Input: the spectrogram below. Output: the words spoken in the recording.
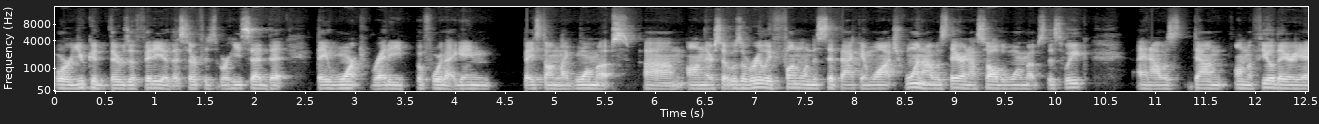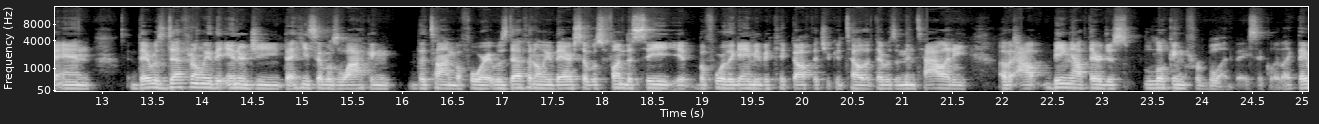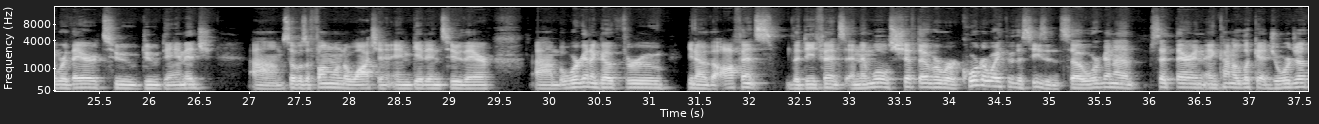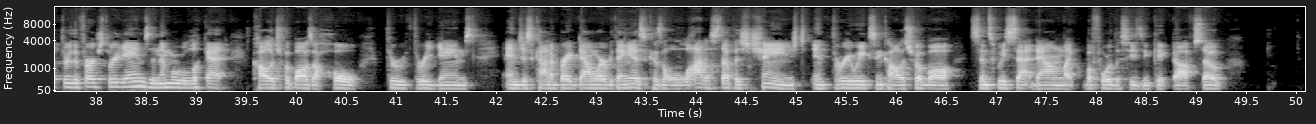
or you could, there was a video that surfaced where he said that they weren't ready before that game based on like warm ups um, on there. So it was a really fun one to sit back and watch. One, I was there and I saw the warm ups this week and I was down on the field area and there was definitely the energy that he said was lacking the time before. It was definitely there. So it was fun to see it before the game even kicked off that you could tell that there was a mentality of out being out there just looking for blood, basically. Like they were there to do damage. Um, so it was a fun one to watch and, and get into there. Um, but we're going to go through, you know, the offense, the defense, and then we'll shift over. We're a quarter way through the season, so we're going to sit there and, and kind of look at Georgia through the first three games, and then we'll look at college football as a whole through three games and just kind of break down where everything is because a lot of stuff has changed in three weeks in college football since we sat down like before the season kicked off. So,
